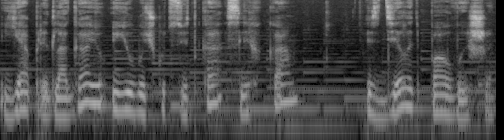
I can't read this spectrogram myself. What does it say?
Я предлагаю юбочку цветка слегка сделать повыше.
